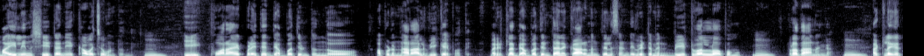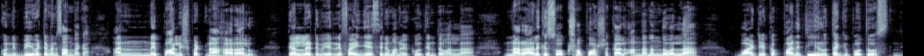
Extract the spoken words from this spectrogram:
మైలిన్ షీట్ అని కవచం ఉంటుంది. ఈ పొర ఎప్పుడైతే దెబ్బతింటుందో అప్పుడు నరాలు వీక్ అయిపోతాయి. మరి ఇట్లా దెబ్బతింటానికి కారణం తెలుసండి? విటమిన్ బి ట్వెల్వ్ లోపము. ప్రధానంగా. అట్లాగే కొన్ని బి విటమిన్స్ అందక. అన్ని పాలిష్ పట్టిన ఆహారాలు తెల్లటివి రిఫైన్ చేసిన మనం ఎక్కువ తినటం వల్ల నరాలకి సూక్ష్మ పోషకాలు అందనందువల్ల వాటి యొక్క పనితీరు తగ్గిపోతూ వస్తుంది.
